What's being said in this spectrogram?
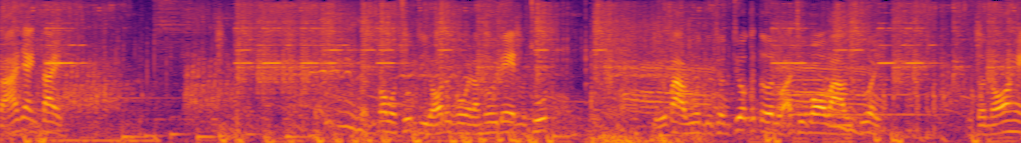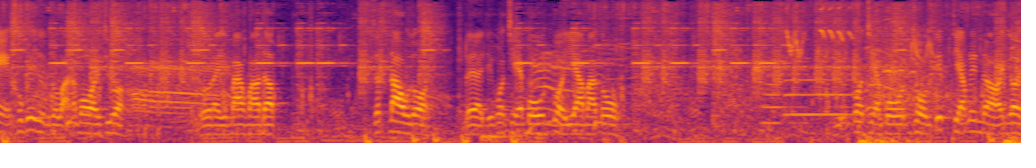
Đá nhanh tay. Có một chút gì đó được rồi, là hơi đen một chút. Nếu vào luôn từ chân trước cái tên nó đã chưa bo vào thì tươi. Thì nó hẹ không biết được là bạn đã bo hay chưa. Tơn này mang vào đập. Rất đau rồi. Đây là những con chém bốn của Yamato. Những con chém bốn dồn tiếp chém lên nào anh ơi.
